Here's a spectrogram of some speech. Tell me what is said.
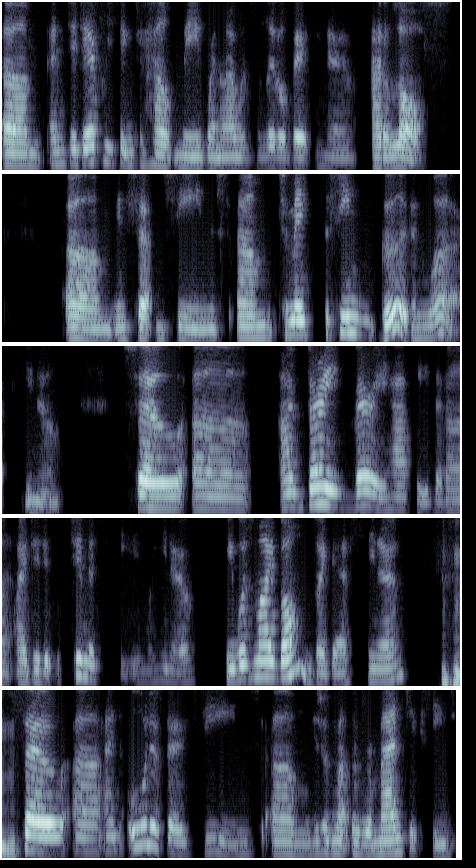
um, and did everything to help me when I was a little bit, you know, at a loss um, in certain scenes um, to make the scene good and work, you know. So uh, I'm very, very happy that I, I did it with Timothy. You know, he was my Bond, I guess, you know. Mm-hmm. So, uh, and all of those scenes, um, you're talking about the romantic scenes,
